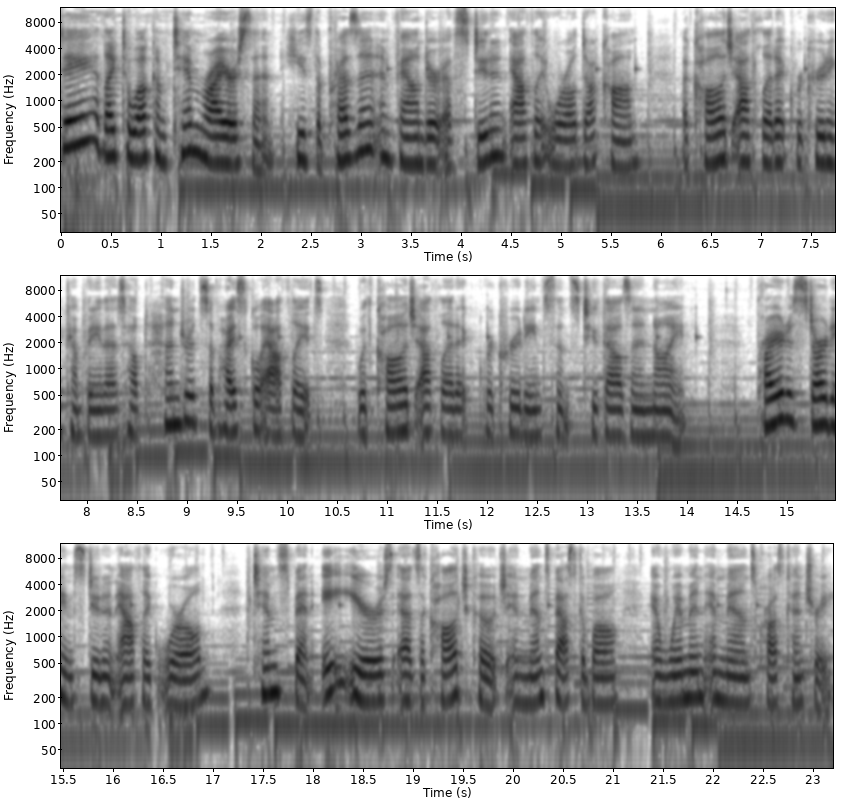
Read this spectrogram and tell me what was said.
Today, I'd like to welcome Tim Ryerson. He's the president and founder of StudentAthleteWorld.com, a college athletic recruiting company that has helped hundreds of high school athletes with college athletic recruiting since 2009. Prior to starting Student Athlete World, Tim spent eight years as a college coach in men's basketball and women and men's cross country.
